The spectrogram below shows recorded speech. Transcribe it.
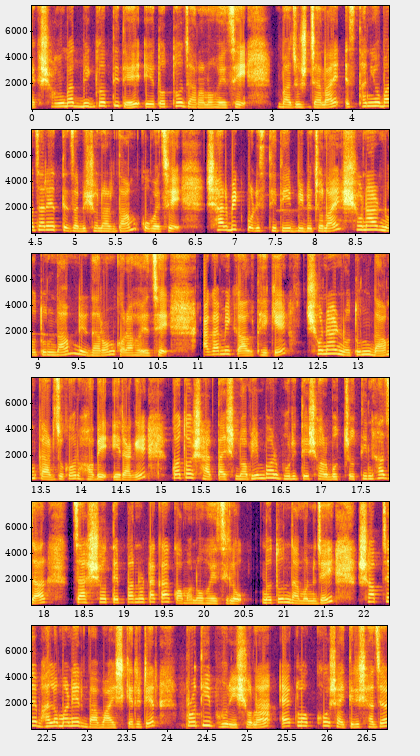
এক সংবাদ বিজ্ঞপ্তিতে এ তথ্য জানানো হয়েছে। বাজুস জানায়, স্থানীয় বাজারে তেজাবি সোনার দাম কমেছে। সার্বিক পরিস্থিতি বিবেচনায় সোনার নতুন দাম নির্ধারণ করা হয়েছে। আগামীকাল থেকে সোনার নতুন দাম কার্যকর হবে। এর আগে গত সাতাইশ নভেম্বর ভরিতে সর্বোচ্চ তিন হাজার চারশো তেপ্পান্ন টাকা কমানো হয়েছিল। নতুন দাম অনুযায়ী সবচেয়ে ভালো মানের বা বাইশ ক্যারেটের প্রতি ভরি সোনা এক লক্ষ সাঁত্রিশ হাজার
